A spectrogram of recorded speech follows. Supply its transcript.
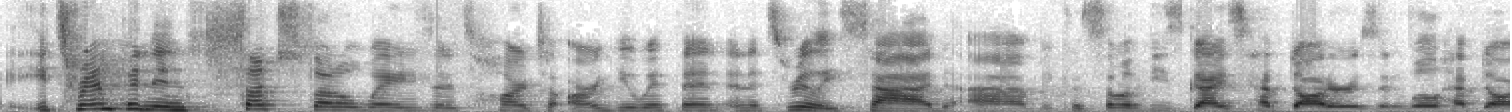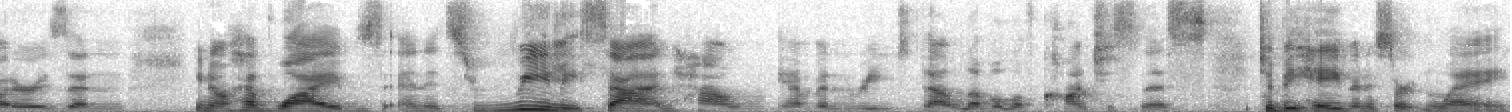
it's rampant in such subtle ways that it's hard to argue with it, and it's really sad uh, because some of these guys have daughters and will have daughters and you know have wives, and it's really sad how we haven't reached that level of consciousness to behave in a certain way.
